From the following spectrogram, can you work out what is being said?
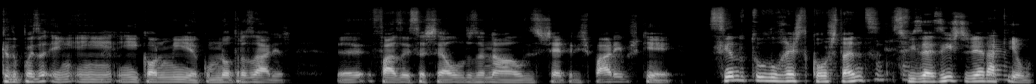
Que depois em, em, em economia, como noutras áreas, uh, faz essas célebres análises ceteris paribus, que é, sendo tudo o resto constante, se fizeres isto, gera é. aquilo.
